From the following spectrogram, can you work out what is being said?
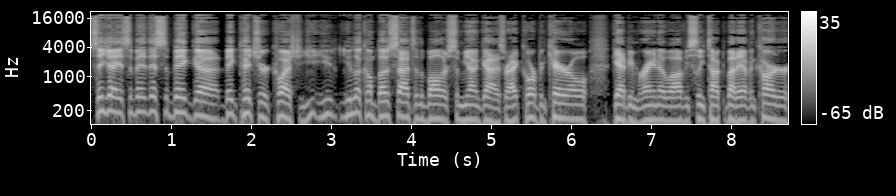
CJ, it's a bit. This is a big, uh, big picture question. You, you, you look on both sides of the ball. There's some young guys, right? Corbin Carroll, Gabby Moreno, obviously talked about Evan Carter,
